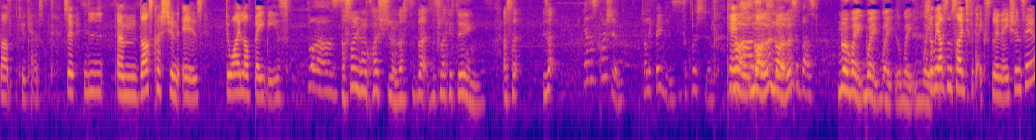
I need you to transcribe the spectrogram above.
but who cares? So, um, last question is: Do I love babies? Buzz. That's not even a question. That's that. That's like a thing. That's like. Is that? Yeah, that's a question. Do I like babies? It's a question. Okay. No, uh, no, no. It's a buzz. No, wait, wait, wait, wait, wait. So we have some scientific explanations here.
